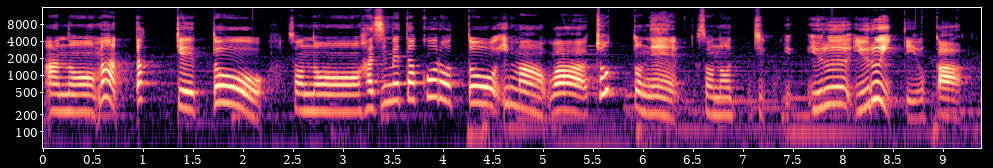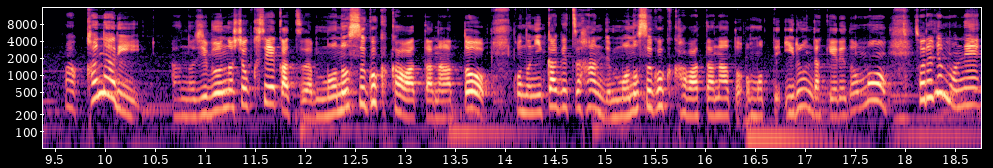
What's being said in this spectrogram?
あのまあだけどその始めた頃と今はちょっとねそのゆるゆるいっていうか、まあ、かなりあの自分の食生活はものすごく変わったなとこの2ヶ月半でものすごく変わったなと思っているんだけれどもそれでもね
